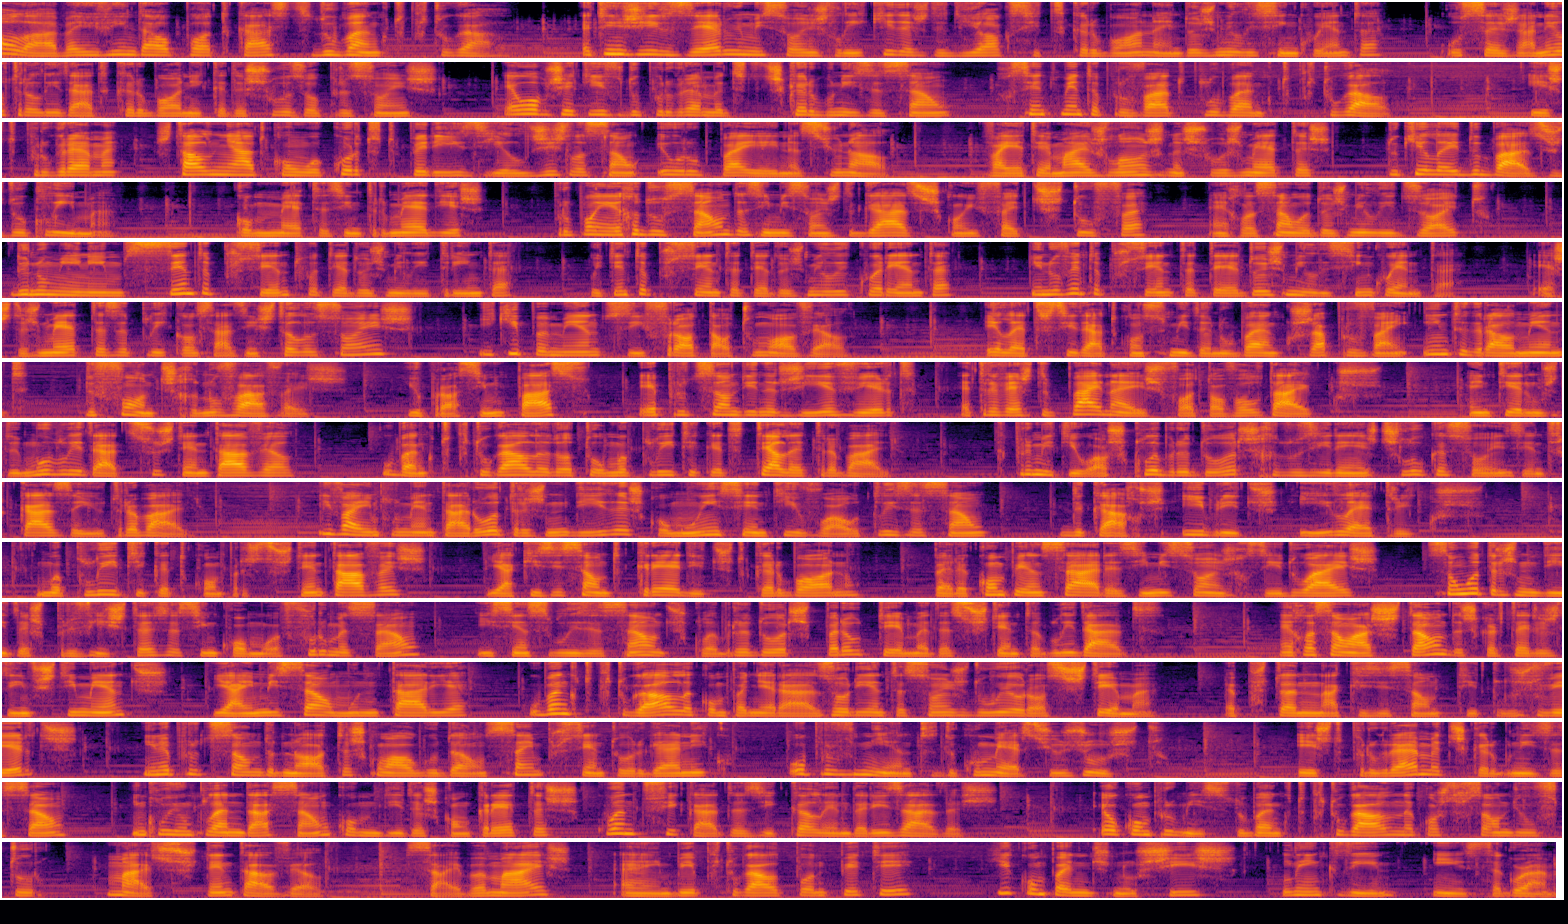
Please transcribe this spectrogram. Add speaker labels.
Speaker 1: Olá, bem-vindo ao podcast do Banco de Portugal. Atingir zero emissões líquidas de dióxido de carbono em 2050, ou seja, a neutralidade carbónica das suas operações, é o objetivo do Programa de Descarbonização recentemente aprovado pelo Banco de Portugal. Este programa está alinhado com o Acordo de Paris e a legislação europeia e nacional. Vai até mais longe nas suas metas do que a Lei de Bases do Clima. Como metas intermédias, propõe a redução das emissões de gases com efeito de estufa em relação a 2018, de no mínimo 60% até 2030, 80% até 2040 e 90% até 2050. Estas metas aplicam-se às instalações, equipamentos e frota automóvel. A eletricidade consumida no banco já provém integralmente de fontes renováveis. E o próximo passo é a produção de energia verde através de painéis fotovoltaicos. Em termos de mobilidade sustentável, o Banco de Portugal adotou uma política de teletrabalho que permitiu aos colaboradores reduzirem as deslocações entre casa e o trabalho. E vai implementar outras medidas, como um incentivo à utilização de carros híbridos e elétricos. Uma política de compras sustentáveis e a aquisição de créditos de carbono para compensar as emissões residuais são outras medidas previstas, assim como a formação e sensibilização dos colaboradores para o tema da sustentabilidade. Em relação à gestão das carteiras de investimentos e à emissão monetária, o Banco de Portugal acompanhará as orientações do Eurosistema, apostando na aquisição de títulos verdes e na produção de notas com algodão 100% orgânico ou proveniente de comércio justo. Este programa de descarbonização inclui um plano de ação com medidas concretas, quantificadas e calendarizadas. É o compromisso do Banco de Portugal na construção de um futuro mais sustentável. Saiba mais em bportugal.pt e acompanhe-nos no X, LinkedIn e Instagram.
